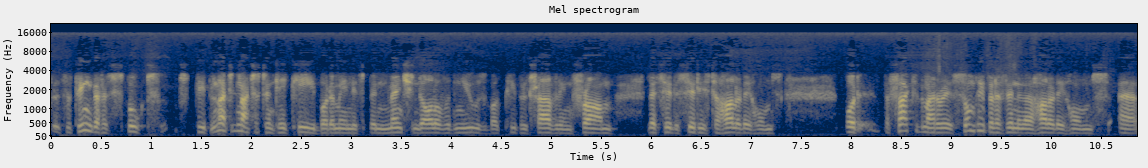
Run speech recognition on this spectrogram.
there's a thing that has spooked people, not not just in Kilkee, but I mean it's been mentioned all over the news about people travelling from let's say, the cities to holiday homes. But the fact of the matter is, some people have been in their holiday homes uh,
